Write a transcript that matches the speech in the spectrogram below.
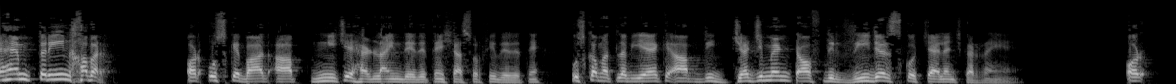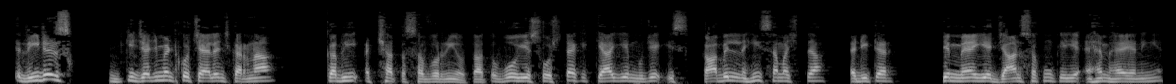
اہم ترین خبر اور اس کے بعد آپ نیچے ہیڈ لائن دے دیتے ہیں، شاہ سرخی دے دیتے ہیں۔ اس کا مطلب یہ ہے کہ آپ the judgement of the readers کو چیلنج کر رہے ہیں۔ اور ریڈرس کی ججمنٹ کو چیلنج کرنا کبھی اچھا تصور نہیں ہوتا۔ تو وہ یہ سوچتا ہے کہ کیا یہ مجھے اس قابل نہیں سمجھتا ایڈیٹر کہ میں یہ جان سکوں کہ یہ اہم ہے یا نہیں ہے۔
